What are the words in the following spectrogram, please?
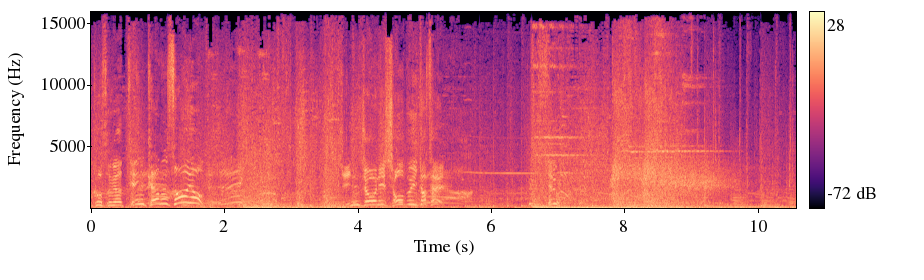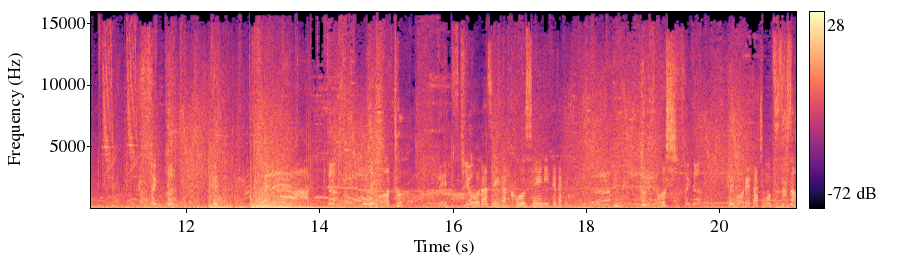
こそが天下無双よ！尋常に勝負いたせ！おっと織田勢が攻勢に出たか。よし俺たちも続くぞ。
